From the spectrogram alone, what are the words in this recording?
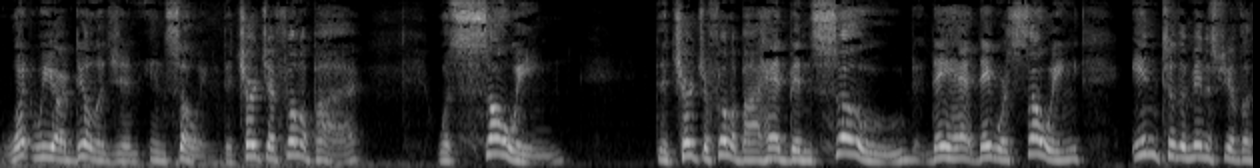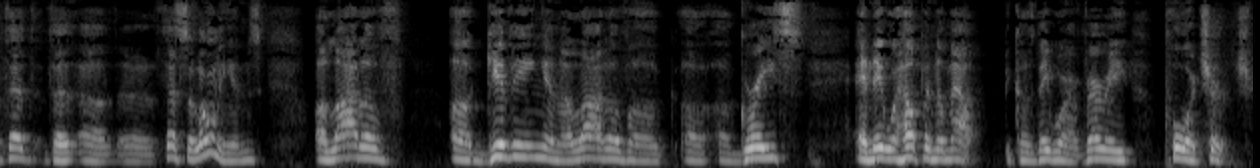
what we are diligent in sowing. The church at Philippi was sowing. The church of Philippi had been sowed. They had, they were sowing into the ministry of the, the uh, Thessalonians a lot of uh, giving and a lot of uh, uh, uh, grace, and they were helping them out because they were a very poor church.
